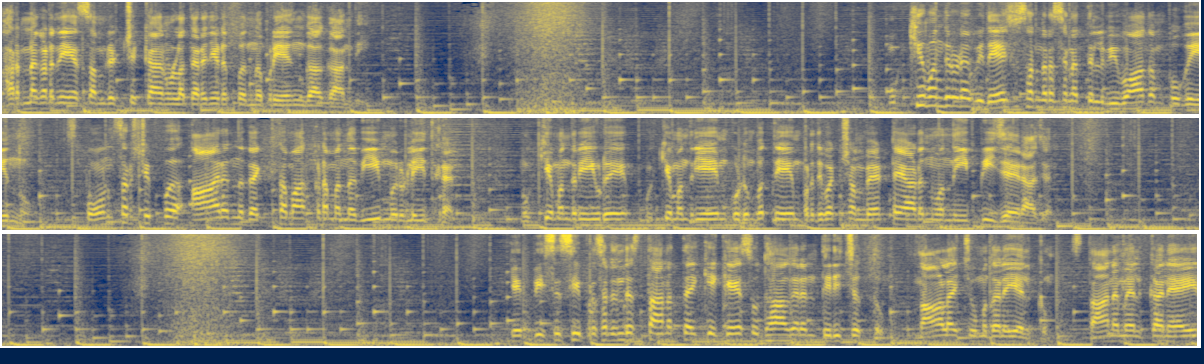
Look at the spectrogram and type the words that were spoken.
ഭരണഘടനയെ സംരക്ഷിക്കാനുള്ള തെരഞ്ഞെടുപ്പെന്ന് പ്രിയങ്ക ഗാന്ധി. മുഖ്യമന്ത്രിയുടെ വിദേശ സന്ദർശനത്തിൽ വിവാദം പുകയുന്നു. സ്പോൺസർഷിപ്പ് ആരെന്ന് വ്യക്തമാക്കണമെന്ന് വി മുരളീധരൻ. മുഖ്യമന്ത്രിയുടെ മുഖ്യമന്ത്രിയെയും കുടുംബത്തെയും പ്രതിപക്ഷം വേട്ടയാടുന്നുവെന്ന് E P Jayarajan. K P C C president സ്ഥാനത്തേക്ക് കെ സുധാകരൻ തിരിച്ചെത്തും. നാളെ ചുമതലയേൽക്കും. സ്ഥാനമേൽക്കാൻ എ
